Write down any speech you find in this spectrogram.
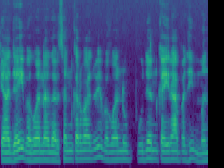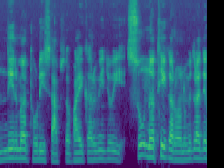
ત્યાં જઈ ભગવાનના દર્શન કરવા જોઈએ. ભગવાનનું પૂજન કર્યા પછી મંદિરમાં થોડી સાફ સફાઈ કરવી જોઈએ. શું નથી કરવાનું? મિત્રો, આજે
